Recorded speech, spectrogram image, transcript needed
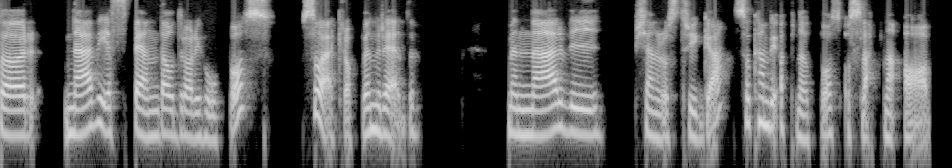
För när vi är spända och drar ihop oss så är kroppen rädd. Men när vi känner oss trygga så kan vi öppna upp oss och slappna av.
